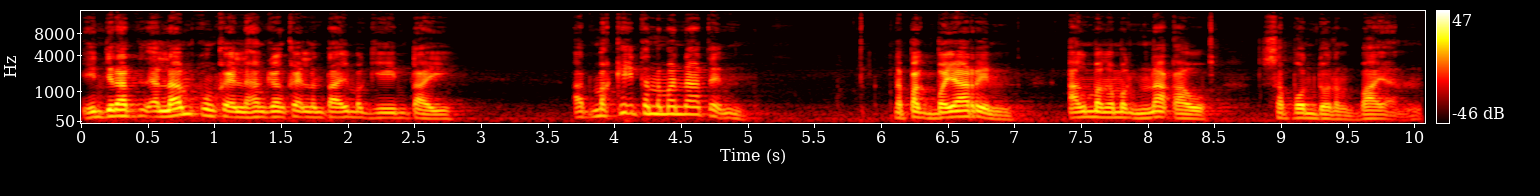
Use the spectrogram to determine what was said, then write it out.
hindi natin alam kung kailan hanggang kailan tayo maghihintay at makita naman natin na pagbayarin ang mga magnakaw sa pondo ng bayan.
